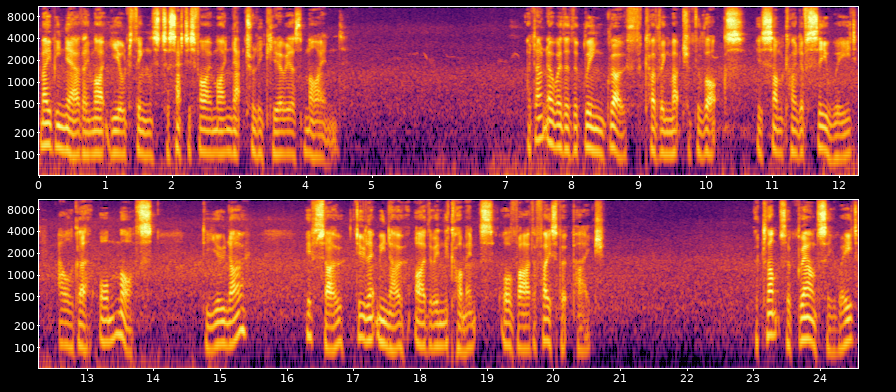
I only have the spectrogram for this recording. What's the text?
Maybe now they might yield things to satisfy my naturally curious mind. I don't know whether the green growth covering much of the rocks is some kind of seaweed, alga or moss, do you know? If so, do let me know either in the comments or via the Facebook page. The clumps of brown seaweed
